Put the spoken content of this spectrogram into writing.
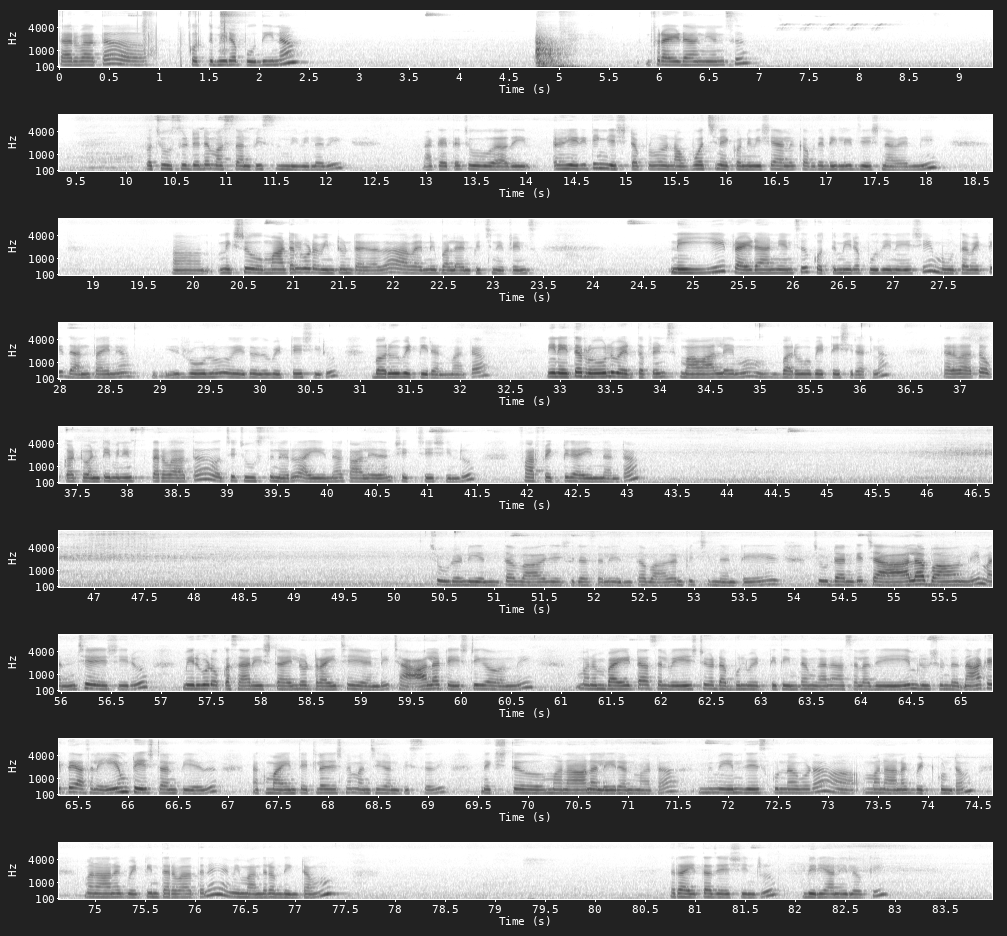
తర్వాత కొత్తిమీర పుదీనా ఫ్రైడ్ ఆనియన్స్. చూస్తుంటేనే మస్తు అనిపిస్తుంది వీళ్ళది. నాకైతే చూ అది ఎడిటింగ్ చేసేటప్పుడు నవ్వు వచ్చినాయి కొన్ని విషయాలు కాకపోతే డిలీట్ చేసిన అవన్నీ. నెక్స్ట్ మాటలు కూడా వింటుంటా కదా అవన్నీ భలే అనిపించినాయి ఫ్రెండ్స్. నెయ్యి ఫ్రైడ్ ఆనియన్స్ కొత్తిమీర పుదీనా వేసి మూత పెట్టి దానిపైన రోలు ఏదో ఏదో పెట్టేసిరు బరువు పెట్టిరు అనమాట నేనైతే రోలు పెడతా ఫ్రెండ్స్. మా వాళ్ళేమో బరువు పెట్టేసిరు అట్లా. తర్వాత ఒక ట్వంటీ మినిట్స్ తర్వాత వచ్చి చూస్తున్నారు. అయ్యిందా కాలేదని చెక్ చేసిండ్రు. పర్ఫెక్ట్గా అయిందంట చూడండి ఎంత బాగా చేసిరు అసలు ఎంత బాగా అనిపించిందంటే చూడడానికి చాలా బాగుంది మంచిగా చేసిరు మీరు కూడా ఒకసారి ఈ స్టైల్లో ట్రై చేయండి చాలా టేస్టీగా ఉంది. మనం బయట అసలు వేస్ట్గా డబ్బులు పెట్టి తింటాం కానీ అసలు అది ఏం రుచి ఉండదు. నాకైతే అసలు ఏం టేస్ట్ అనిపించదు నాకు మా ఇంట్లో ఎట్లా చేసినా మంచిగా అనిపిస్తుంది. నెక్స్ట్ మా నాన్న లేరనమాట మేము ఏం చేసుకున్నా కూడా మా నాన్నకు పెట్టుకుంటాం. మా నాన్నకు పెట్టిన తర్వాతనే మేము అందరం తింటాము. రైతా చేసిండ్రు బిర్యానీలోకి.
